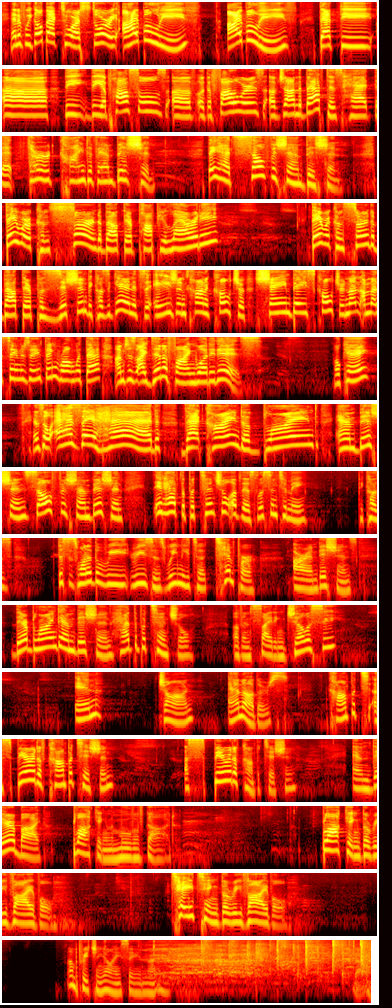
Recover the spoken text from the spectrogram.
And if we go back to our story, I believe, I believe that the, uh, the, the apostles of, or the followers of John the Baptist had that third kind of ambition. They had selfish ambition. They were concerned about their popularity. They were concerned about their position because, again, it's an Asian kind of culture, shame based culture. Not, I'm not saying there's anything wrong with that. I'm just identifying what it is. Okay? And so, as they had that kind of blind ambition, selfish ambition, it had the potential of this. Listen to me, because this is one of the re- reasons we need to temper our ambitions. Their blind ambition had the potential of inciting jealousy in John and others, compet- a spirit of competition, a spirit of competition, and thereby blocking the move of God, blocking the revival, tainting the revival. I'm preaching, y'all ain't saying nothing. No.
